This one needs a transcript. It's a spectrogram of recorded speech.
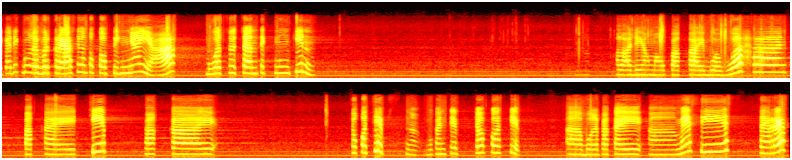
Adik-adik boleh berkreasi untuk toppingnya ya. Buat secantik mungkin. Kalau ada yang mau pakai buah-buahan, pakai chip, pakai choco chips. Nah, bukan chip, choco chip. Eh, boleh pakai eh, mesis, seres.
